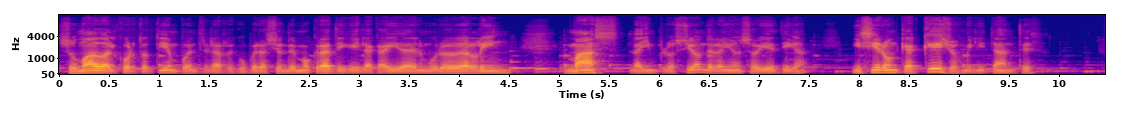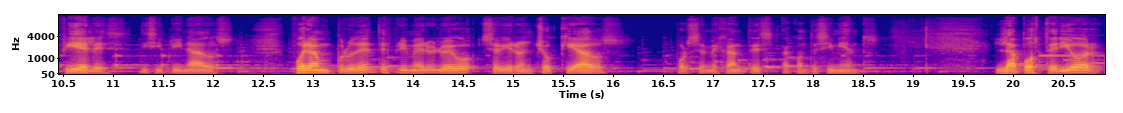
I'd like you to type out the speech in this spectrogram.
sumado al corto tiempo entre la recuperación democrática y la caída del muro de Berlín, más la implosión de la Unión Soviética, hicieron que aquellos militantes, fieles, disciplinados, fueran prudentes primero y luego se vieron choqueados por semejantes acontecimientos. La posterior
